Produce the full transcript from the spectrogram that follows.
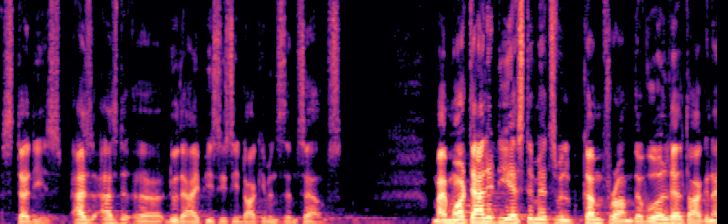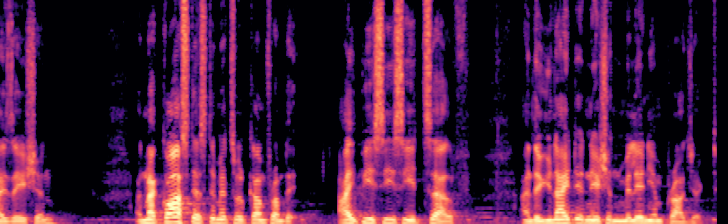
studies, as, as the, uh, do the IPCC documents themselves. My mortality estimates will come from the World Health Organization, and my cost estimates will come from the IPCC itself and the United Nations Millennium Project.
